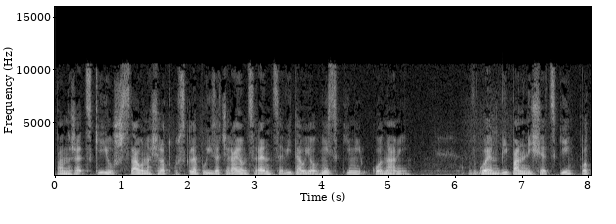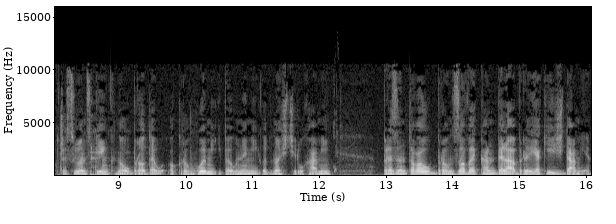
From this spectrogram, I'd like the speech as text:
Pan Rzecki już stał na środku sklepu i zacierając ręce witał ją niskimi ukłonami. W głębi pan Lisiecki, podczesując piękną brodę okrągłymi i pełnymi godności ruchami, prezentował brązowe kandelabry jakiejś damie,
